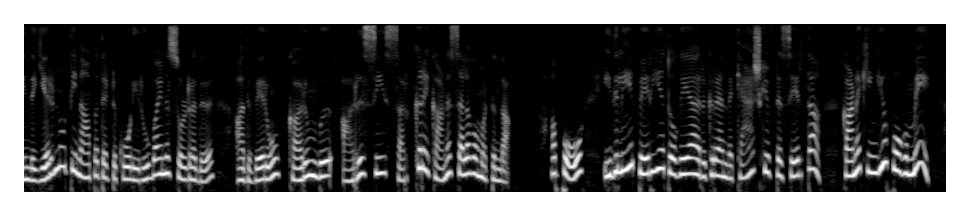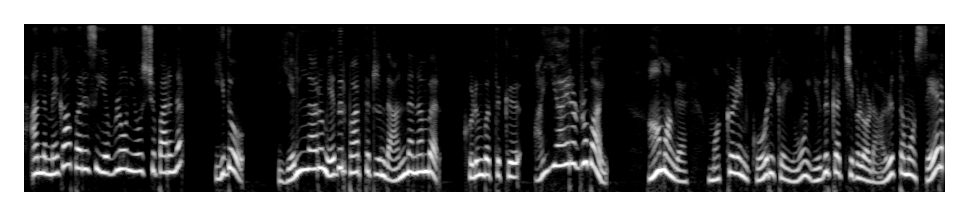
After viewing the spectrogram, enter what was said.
இந்த 248 நாற்பத்தெட்டு கோடி ரூபாய்னு சொல்றது அது வெறும் கரும்பு அரிசி சர்க்கரைக்கான செலவு மட்டும்தான். அப்போ இதுலயே பெரிய தொகையா இருக்கிற அந்த கேஷ் கிஃப்ட சேர்த்தா கணக்கு இங்கேயோ போகுமே. அந்த மெகா பரிசு எவ்ளோன்னு யோசிச்சு பாருங்க. இதோ எல்லாரும் எதிர்பார்த்துட்டு இருந்த அந்த நம்பர் குடும்பத்துக்கு ஐயாயிரம் ரூபாய். ஆமாங்க மக்களின் கோரிக்கையும் எதிர்க்கட்சிகளோட அழுத்தமும் சேர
